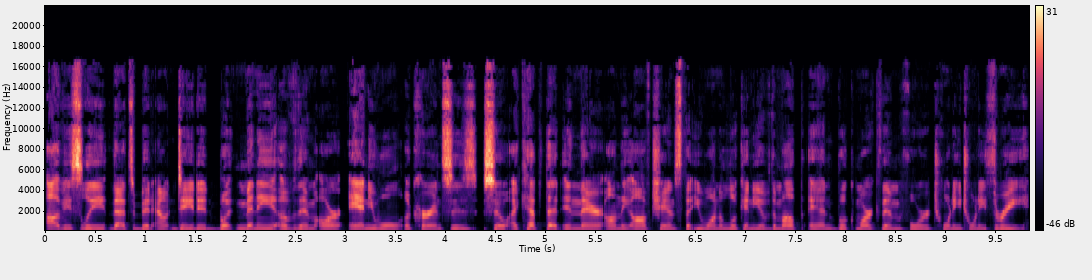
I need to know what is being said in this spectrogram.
Obviously, that's a bit outdated, but many of them are annual occurrences, so I kept that in there on the off chance that you want to look any of them up and bookmark them for 2023.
